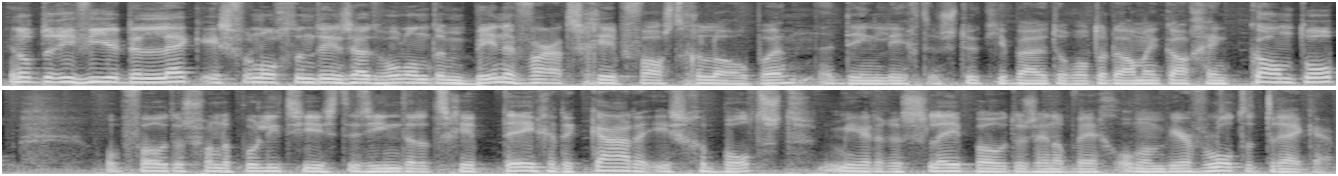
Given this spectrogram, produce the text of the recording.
En op de rivier De Lek is vanochtend in Zuid-Holland een binnenvaartschip vastgelopen. Het ding ligt een stukje buiten Rotterdam en kan geen kant op. Op foto's van de politie is te zien dat het schip tegen de kade is gebotst. Meerdere sleepboten zijn op weg om hem weer vlot te trekken.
